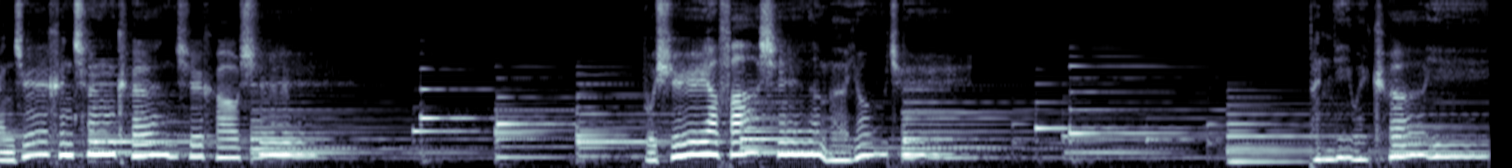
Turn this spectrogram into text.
感觉很诚恳是好事，不需要发誓那么幼稚。本以为可以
